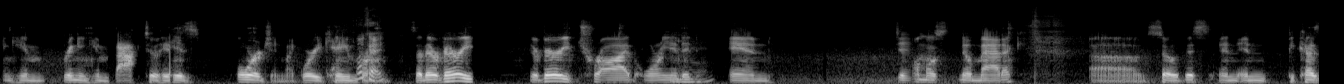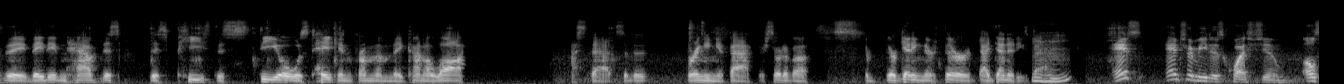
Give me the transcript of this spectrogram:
bringing him bringing him back to his origin like where he came Okay. from so they're very they're very tribe oriented Mhm. and almost nomadic uh, so this and and because they they didn't have this this piece this steel was taken from them they kind of lost that so they're bringing it back they're sort of a they're, they're getting their their identities back Mhm. Answer, answer me this question. Oh,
